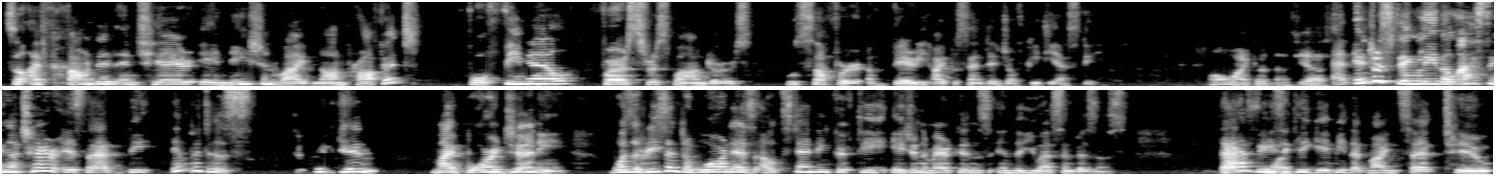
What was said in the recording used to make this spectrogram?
So I founded and chair a nationwide nonprofit for female first responders who suffer a very high percentage of PTSD. Oh my goodness, yes. And interestingly, the last thing I share is that the impetus to begin my board journey was a recent award as Outstanding 50 Asian Americans in the US in business. That Excellent. basically gave me that mindset to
